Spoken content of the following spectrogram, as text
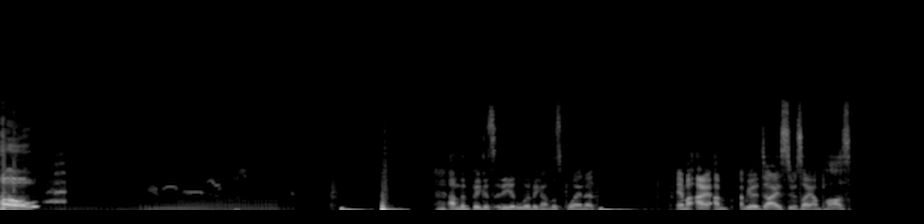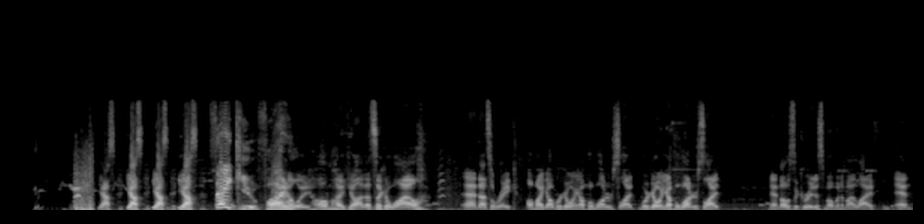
No. I'm the biggest idiot living on this planet. Am I, I I'm I'm gonna die as soon as I unpause. Yes, yes, yes, yes! Thank you! Finally! Oh my god, that's like a while. And that's a rake. Oh my god, we're going up a water slide. We're going up a water slide. Man, that was the greatest moment of my life. And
